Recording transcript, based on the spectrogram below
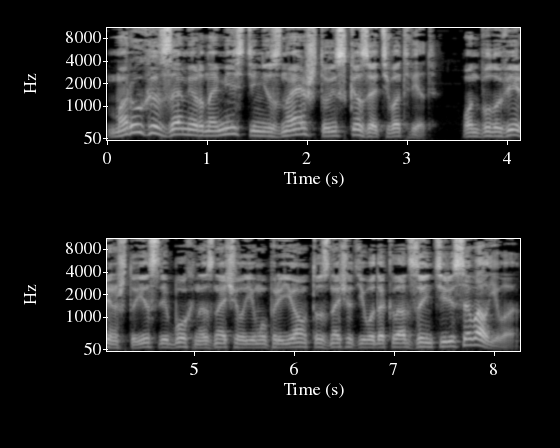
Маруха замер на месте, не зная, что и сказать в ответ. Он был уверен, что если Бог назначил ему прием, то значит его доклад заинтересовал его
